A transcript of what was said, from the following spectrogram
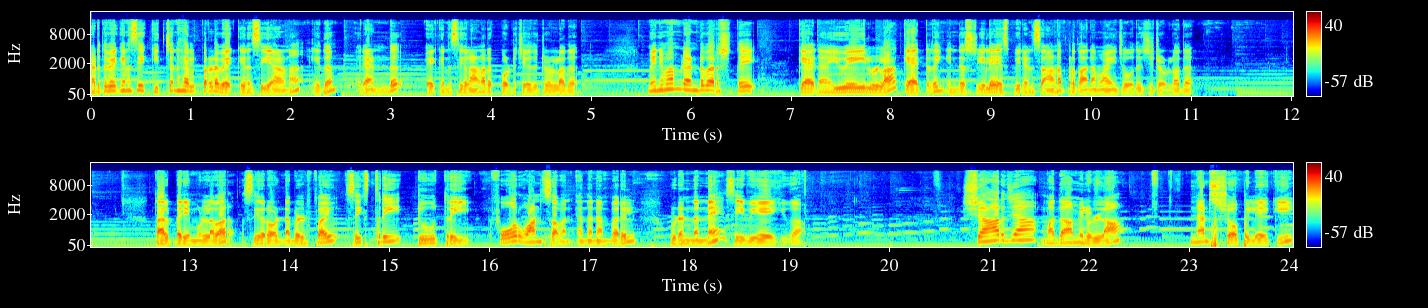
അടുത്ത വേക്കൻസി കിച്ചൺ ഹെൽപ്പറുടെ വേക്കൻസിയാണ് ഇതും രണ്ട് വേക്കൻസികളാണ് റിപ്പോർട്ട് ചെയ്തിട്ടുള്ളത്. മിനിമം രണ്ട് വർഷത്തെ യു എയിലുള്ള കാറ്ററിംഗ് ഇൻഡസ്ട്രിയിലെ എക്സ്പീരിയൻസ് ആണ് പ്രധാനമായും ചോദിച്ചിട്ടുള്ളത്. താല്പര്യമുള്ളവർ zero double five six three two three four one seven എന്ന നമ്പറിൽ ഉടൻ തന്നെ സി വി അയക്കുക ഷാർജ മദാമിലുള്ള നട്ട്സ് ഷോപ്പിലേക്ക്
